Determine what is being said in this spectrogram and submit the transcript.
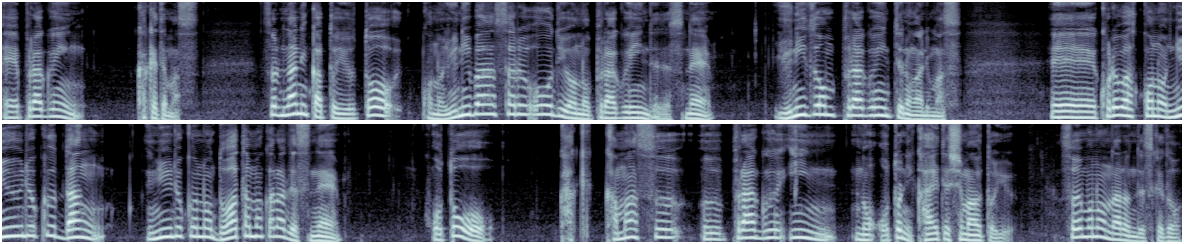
えー、プラグインかけてます。それ何かというとこのユニバーサルオーディオのプラグインでですねユニゾンプラグインっていうのがあります、えー、これはこの入力段入力のドア玉からですね音をかかますプラグインの音に変えてしまうというそういうものになるんですけど、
